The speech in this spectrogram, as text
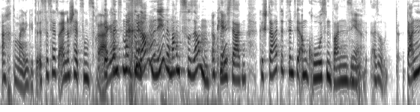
Ach du meine Güte, ist das jetzt eine Wir Schätzungsfrage? können es mal zusammen. Nee, wir machen es zusammen, Okay. würde ich sagen. Gestartet sind wir am großen Wannsee. Ja. Also dann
